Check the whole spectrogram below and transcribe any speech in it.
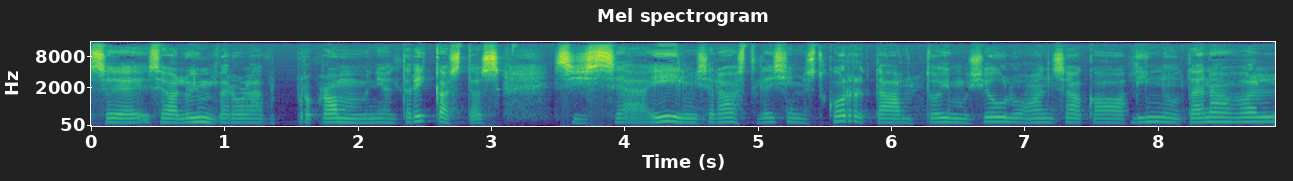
see seal ümber olev programm nii-öelda rikastas, siis eelmisel aastal esimest korda toimus jõuluhansa ka Linnu tänaval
